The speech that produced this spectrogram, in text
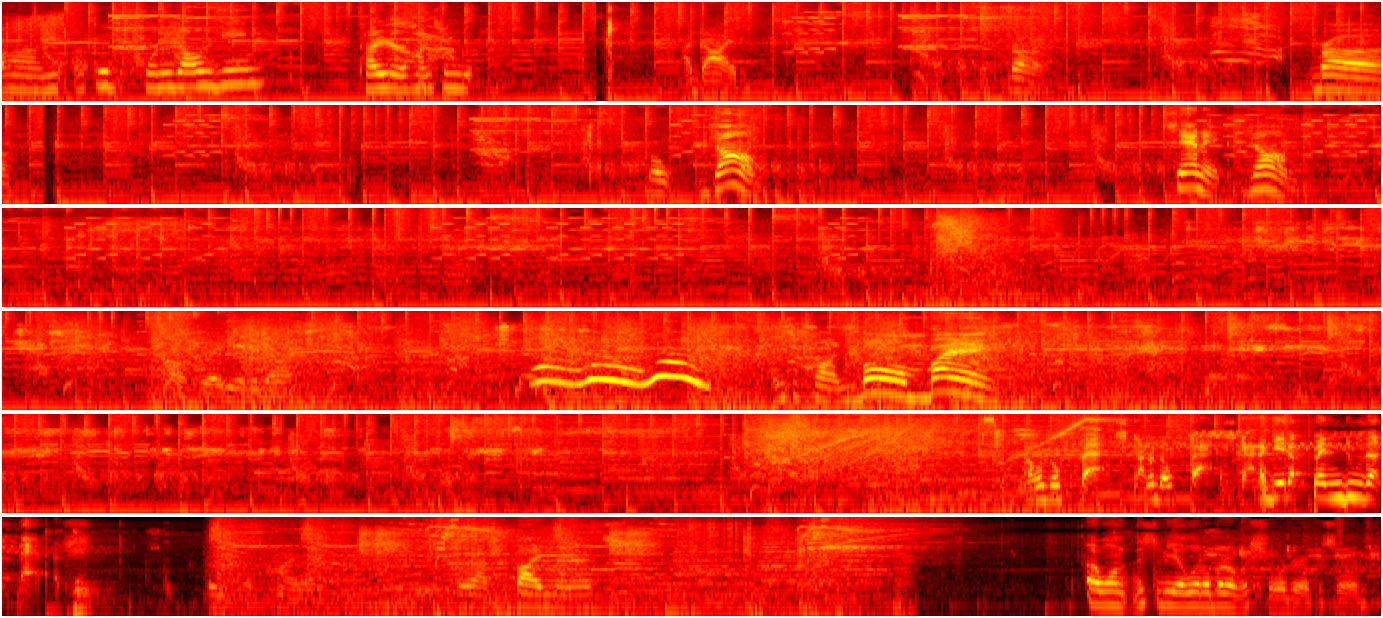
Um, a good twenty dollar game. Predator hunting. I died. Bruh. Bruh. Go jump. Sanic, jump. Great, here we go. Woo, woo, woo! This is fun. Boom, bang! Gotta go fast, gotta go fast, gotta get up and do that dash. We're just gonna time it. We're five minutes. I want this to be a little bit of a shorter episode.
